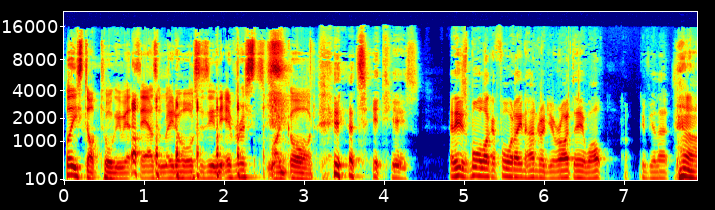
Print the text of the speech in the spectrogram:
Please stop talking about thousand meter horses in Everest. My God. That's it. Yes, it is more like a fourteen hundred. You're right there, Walt. I'll give you that. Oh,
